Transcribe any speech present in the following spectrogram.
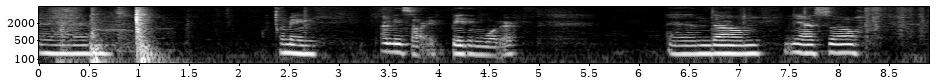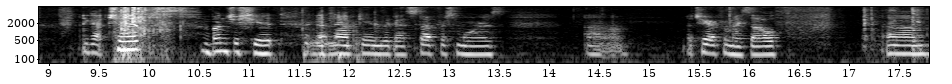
and I mean, I mean sorry, bathing water. And um, yeah, so I got chips a bunch of shit. I got napkins, I got stuff for s'mores, um, a chair for myself. Um,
